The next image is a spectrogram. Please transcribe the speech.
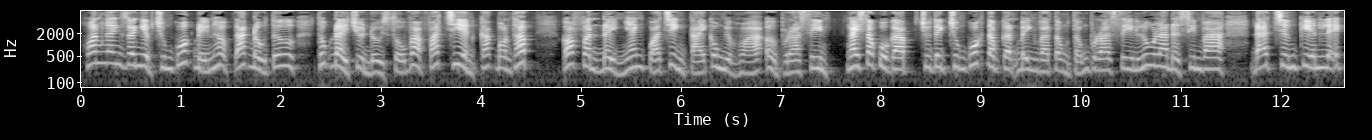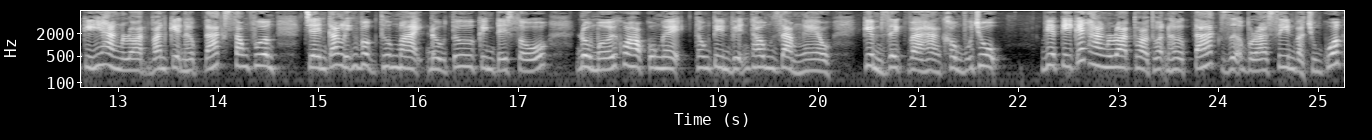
hoan nghênh doanh nghiệp Trung Quốc đến hợp tác đầu tư, thúc đẩy chuyển đổi số và phát triển carbon thấp, góp phần đẩy nhanh quá trình tái công nghiệp hóa ở Brazil. Ngay sau cuộc gặp, Chủ tịch Trung Quốc Tập Cận Bình và Tổng thống Brazil Lula da Silva đã chứng kiến lễ ký hàng loạt văn kiện hợp tác song phương trên các lĩnh vực thương mại, đầu tư, kinh tế số, đổi mới khoa học công nghệ, thông tin viễn thông, giảm nghèo, kiểm dịch và hàng không vũ trụ. Việc ký kết hàng loạt thỏa thuận hợp tác giữa Brazil và Trung Quốc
